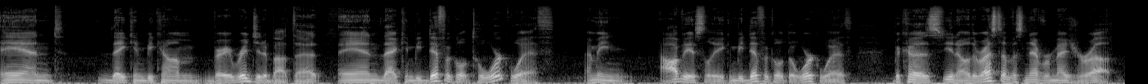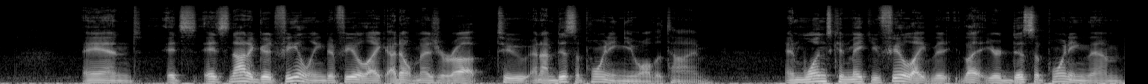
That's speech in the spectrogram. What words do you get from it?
And they can become very rigid about that. And that can be difficult to work with. I mean, obviously, it can be difficult to work with because, you know, the rest of us never measure up. And it's it's not a good feeling to feel like I don't measure up to and I'm disappointing you all the time. And ones can make you feel like that, you're disappointing them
